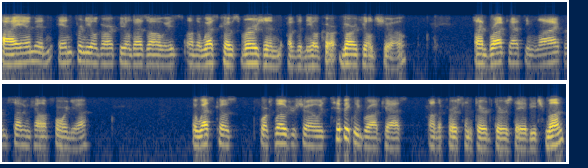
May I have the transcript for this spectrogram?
I am in, in for Neil Garfield as always on the West Coast version of the Neil Gar- Garfield Show. I'm broadcasting live from Southern California. The West Coast Foreclosure Show is typically broadcast on the first and third Thursday of each month.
